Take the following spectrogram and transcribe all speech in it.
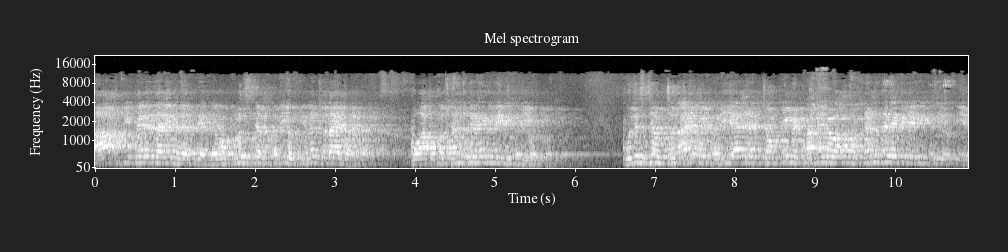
आपकी पहरेदारी में रहते हैं। देखो, पुलिस जब खड़ी होती है ना चौराहे पर, वो आपको दंड देने के लिए नहीं खड़ी होती। पुलिस जब चौराहे पे खड़ी है, जब चौकी में थाने में आपको दंड देने के लिए नहीं खड़ी होती है,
